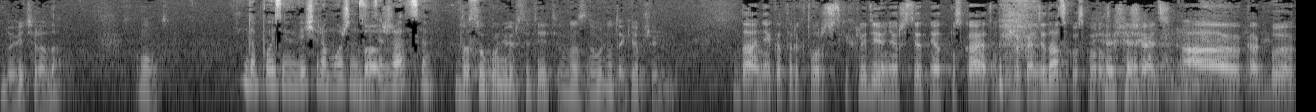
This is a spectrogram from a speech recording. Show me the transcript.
до вечера да. Вот. До позднего вечера можно да. задержаться. Досуг в университете у нас довольно-таки обширный. Да, некоторых творческих людей университет не отпускает, вот уже кандидатскую скоро защищать, а как бы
